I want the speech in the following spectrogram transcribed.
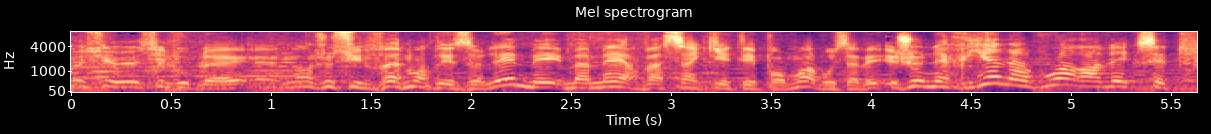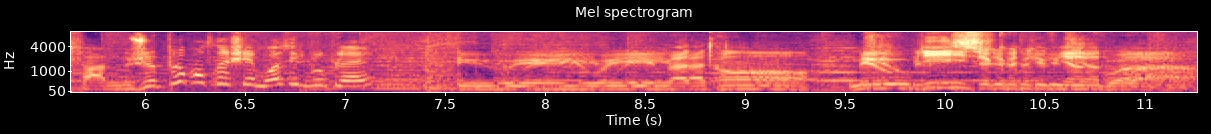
Monsieur, s'il vous plaît. Euh, Non, je suis vraiment désolé, mais ma mère va s'inquiéter pour moi, vous savez. Je n'ai rien à voir avec cette femme. Je peux rentrer chez moi, s'il vous plaît? Oui, oui, va-t'en. Mais oublie ce que tu viens de voir.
